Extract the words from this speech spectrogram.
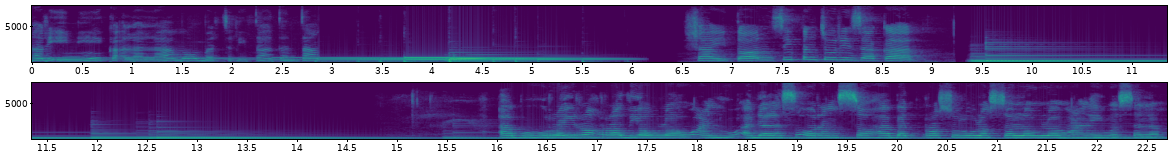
hari ini Kak Lala mau bercerita tentang Syaiton si pencuri zakat. Abu Hurairah radhiyallahu anhu adalah seorang sahabat Rasulullah shallallahu alaihi wasallam.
